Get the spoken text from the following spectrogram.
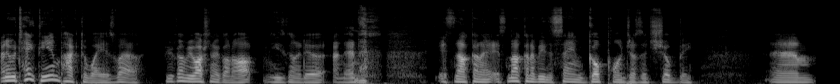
and it would take the impact away as well. If you're gonna be watching it, going, "Oh, he's gonna do it," and then it's not gonna it's not gonna be the same gut punch as it should be. Um,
